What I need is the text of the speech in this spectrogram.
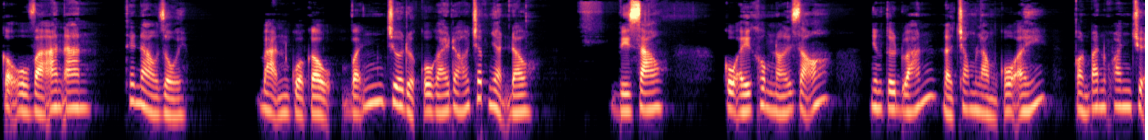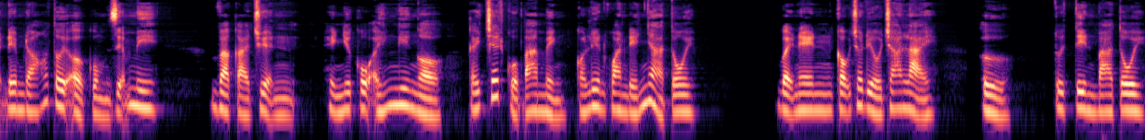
Cậu và An An, thế nào rồi? Bạn của cậu vẫn chưa được cô gái đó chấp nhận đâu. Vì sao? Cô ấy không nói rõ, nhưng tôi đoán là trong lòng cô ấy còn băn khoăn chuyện đêm đó tôi ở cùng Diễm My. Và cả chuyện hình như cô ấy nghi ngờ cái chết của ba mình có liên quan đến nhà tôi. Vậy nên cậu cho điều tra lại. Ừ tôi tin ba tôi.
